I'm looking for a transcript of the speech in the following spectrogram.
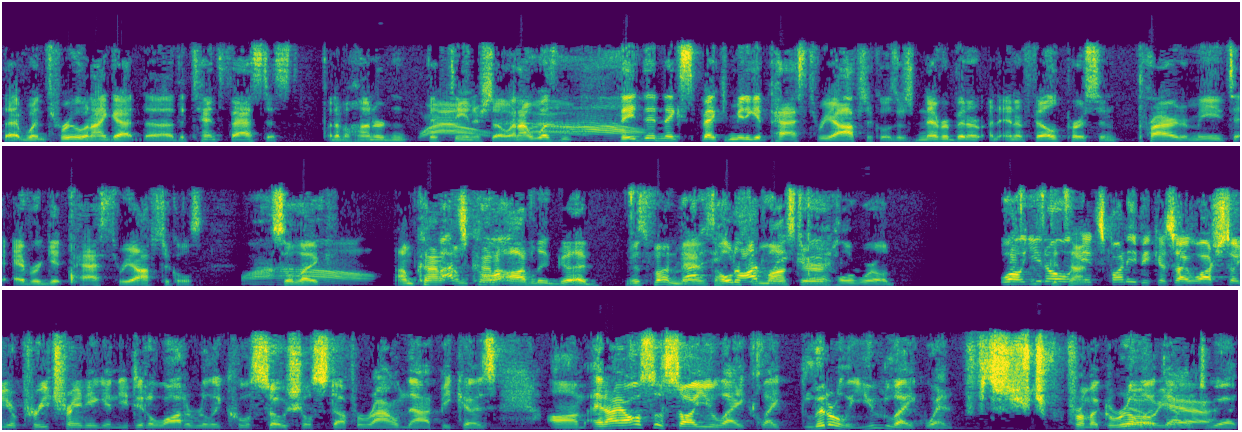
that went through and I got uh, the 10th fastest out of 115 or so. And I wasn't, they didn't expect me to get past three obstacles. There's never been a, an NFL person prior to me to ever get past three obstacles. Wow. So like, I'm kind of, I'm kind of cool. oddly good. It was fun, man. That It's a whole different monster, good. whole world. Well, you It's know, it's funny because I watched all your pre-training and you did a lot of really cool social stuff around that because, um, and I also saw you like, like literally you like went from a gorilla Oh, down yeah. to a,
